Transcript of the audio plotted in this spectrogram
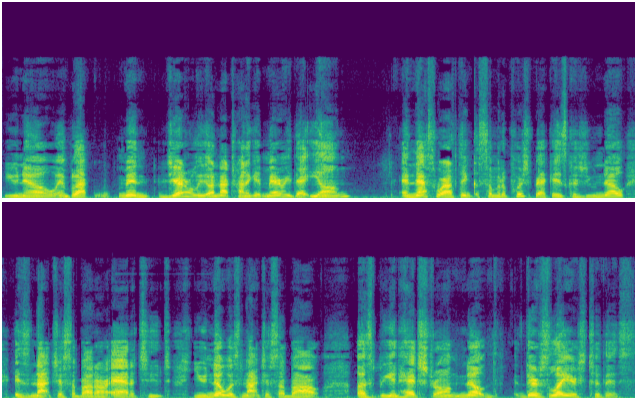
you know, and black men generally are not trying to get married that young. And that's where I think some of the pushback is because you know it's not just about our attitudes. You know it's not just about us being headstrong. No, there's layers to this.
